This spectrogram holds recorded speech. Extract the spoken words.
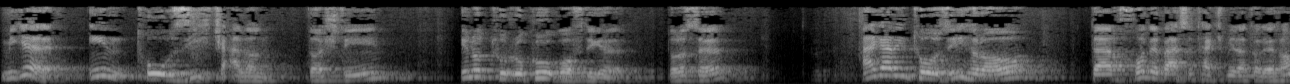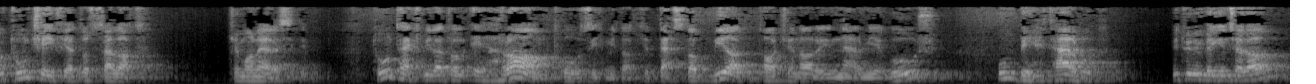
میگه این توضیح که الان داشتیم اینو تو رکوع گفت دیگه درسته؟ اگر این توضیح رو در خود بحث تکبیرت الاحرام تو اون کیفیت و سلات که ما نرسیدیم تو اون تکبیرت الاحرام توضیح می‌داد که دستا بیاد تا کنار این نرمی گوش اون بهتر بود می‌تونیم بگین چرا؟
